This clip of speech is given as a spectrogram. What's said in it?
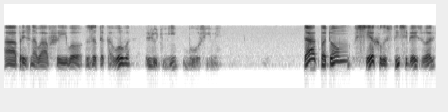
а признававшие его за такового людьми божьими. Так потом все хлысты себя и звали.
